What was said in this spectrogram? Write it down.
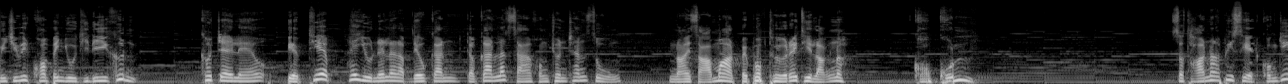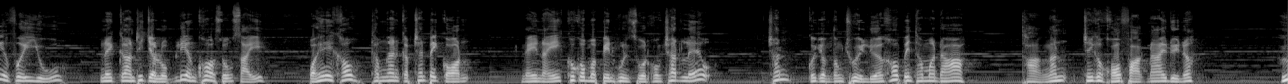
มีชีวิตความเป็นอยู่ที่ดีขึ้น เข้าใจแล้วเปรียบเทียบให้อยู่ในระดับเดียวกันกับการรักษาของชนชั้นสูง นายสามารถไปพบเธอได้ทีหลังนะ ขอบคุณ สถานะพิเศษของเย่เฟยอยู่ ในการที่จะหลบเลี่ยงข้อสงสัย ปล่อยให้เขาทำงานกับฉันไปก่อนไหนๆเขาก็มาเป็นหุ้นส่วนของฉันแล้ว ฉันก็ย่อมต้องช่วยเหลือเขาเป็นธรรมดาถ้างั้นฉันก็ขอฝากนายด้วยนะฮึ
